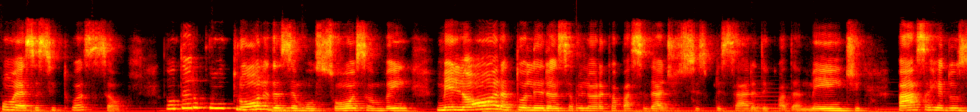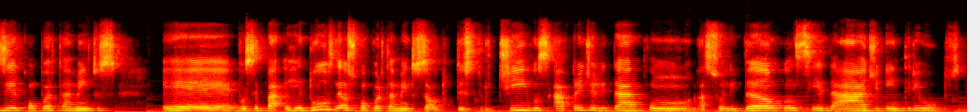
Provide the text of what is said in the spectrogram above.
com essa situação. Então, ter o controle das emoções também melhora a tolerância, melhora a capacidade de se expressar adequadamente, passa a reduzir comportamentos, é, você reduz né, os comportamentos autodestrutivos, aprende a lidar com a solidão, com a ansiedade, entre outros.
